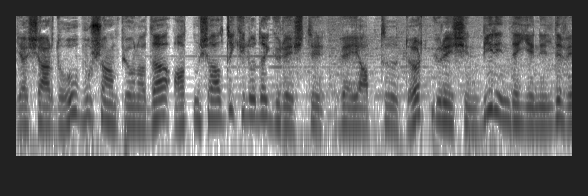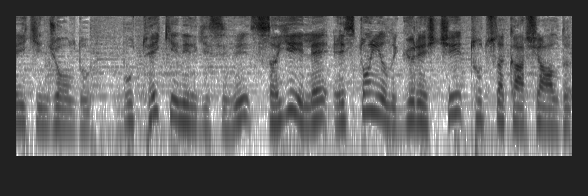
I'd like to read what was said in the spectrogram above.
Yaşar Doğu bu şampiyonada 66 kiloda güreşti ve yaptığı 4 güreşin birinde yenildi ve ikinci oldu. Bu tek yenilgisini sayı ile Estonyalı güreşçi Tuts'a karşı aldı.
